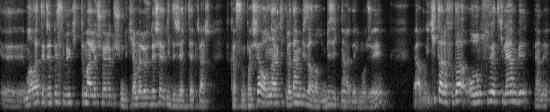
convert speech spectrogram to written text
e, Malatya cephesi büyük ihtimalle şöyle düşündü. Kemal Özdeş'e gidecek tekrar Kasımpaşa. Onlar gitmeden biz alalım, biz ikna edelim hocayı. Ya bu iki tarafı da olumsuz etkileyen bir yani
